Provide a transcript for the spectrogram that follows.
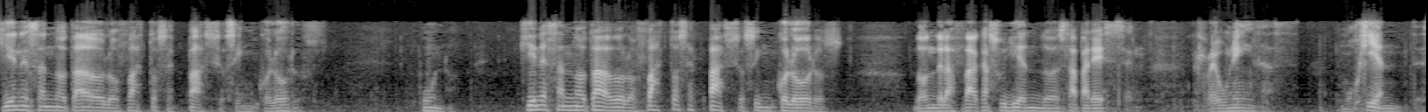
¿Quiénes han notado los vastos espacios incoloros? Uno. ¿Quiénes han notado los vastos espacios incoloros donde las vacas huyendo desaparecen, reunidas, mugientes,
